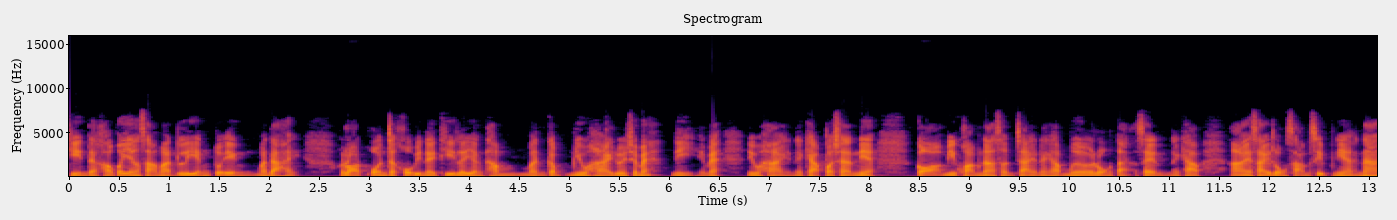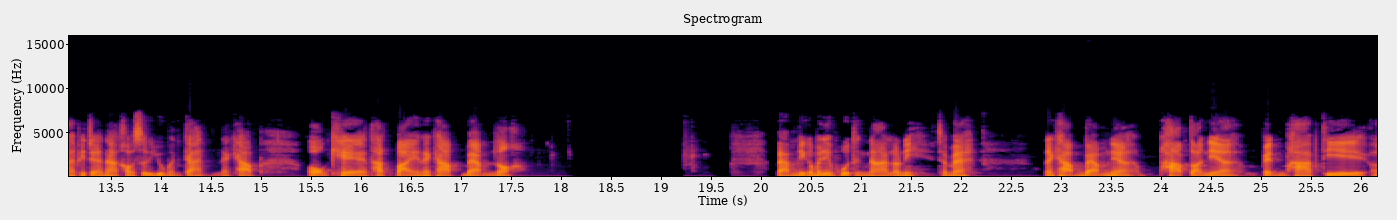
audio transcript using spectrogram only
-19 แต่เขาก็ยังสามารถเลี้ยงตัวเองมาได้ รอดพ้นจากโควิด -19 แล้วยังทำเหมือนกับนิวไฮด้วยใช่ไหมนี่เห็นไหมนิวไฮนะครับ เพราะฉะนั้นเนี่ยก็มีความน่าสนใจนะครับ เมื่อลงแตะเส้นนะครับ RSI ลง 30เนี่ยน่าพิจารณาเข้าซื้ออยู่เหมือนกันนะครับ โอเคถัดไปนะครับแบมเนาะแบมนี้ก็ไม่ได้พูดถึงนานแล้วนี่ใช่ไหม นะครับแบมเนี่ยภาพตอนนี้เป็นภาพที่เอ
